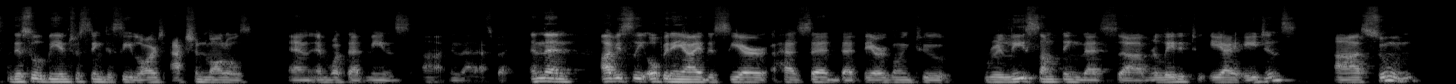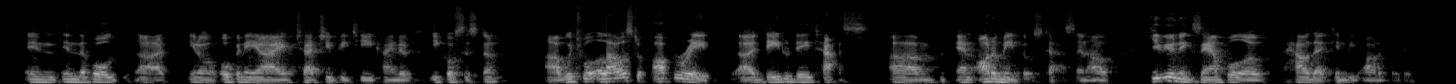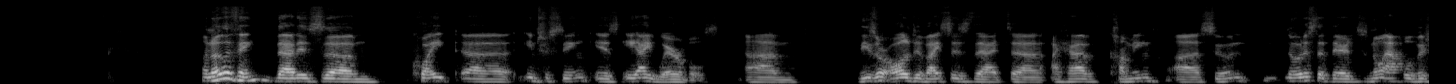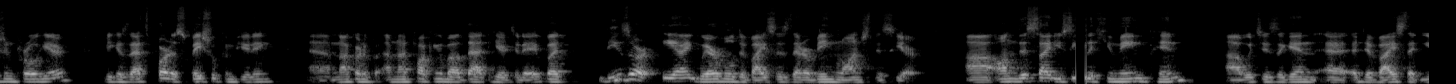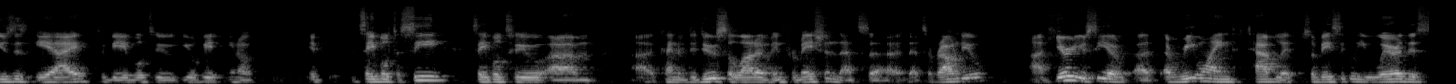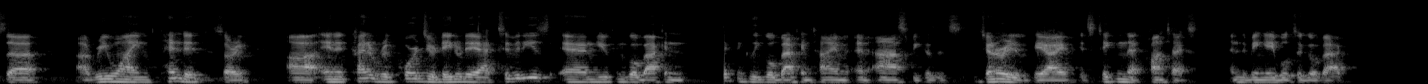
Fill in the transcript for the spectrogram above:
this will be interesting to see large action models and, and what that means uh, in that aspect. And then obviously OpenAI this year has said that they are going to release something that's uh, related to AI agents uh, soon in in the whole uh, you know OpenAI, ChatGPT kind of ecosystem, uh, which will allow us to operate day to day tasks um, and automate those tasks. And I'll give you an example of how that can be automated. Another thing that is um, quite uh, interesting is AI wearables. Um, these are all devices that uh, I have coming uh, soon. Notice that there's no Apple Vision Pro here because that's part of spatial computing. And I'm not going to. I'm not talking about that here today. But these are AI wearable devices that are being launched this year. Uh, on this side, you see the Humane Pin, uh, which is again a, a, device that uses AI to be able to. You'll be, you know, it, it's able to see. It's able to um, uh, kind of deduce a lot of information that's uh, that's around you. Uh, here you see a, a, a, rewind tablet. So basically, you wear this uh, rewind pendant. Sorry. and it kind of records your day-to-day activities, and you can go back and technically go back in time and ask because it's generated with AI. It's taking that context and being able to go back.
